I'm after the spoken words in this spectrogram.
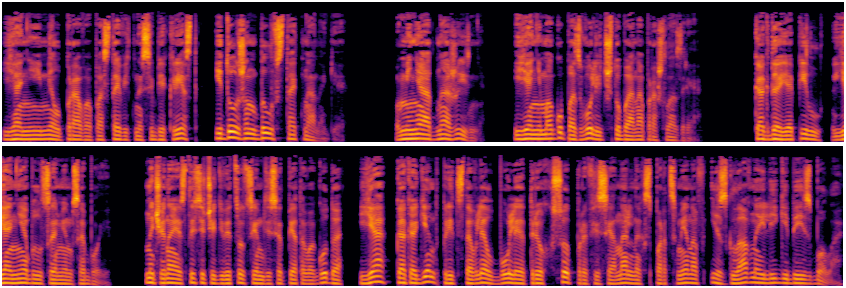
я не имел права поставить на себе крест и должен был встать на ноги. У меня одна жизнь, и я не могу позволить, чтобы она прошла зря. Когда я пил, я не был самим собой. Начиная с 1975 года, я, как агент, представлял более 300 профессиональных спортсменов из главной лиги бейсбола,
